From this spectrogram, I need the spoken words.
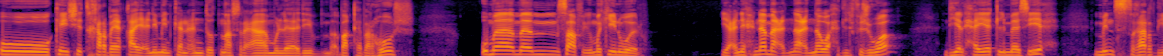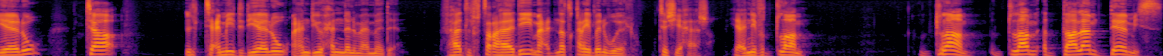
وكاين شي تخربيقة يعني من كان عنده 12 عام ولا هذه باقي برهوش وما ما صافي وما كاين والو. يعني حنا ما عندنا عندنا واحد الفجوة ديال حياة المسيح من الصغر ديالو حتى التعميد ديالو عند يوحنا المعمدان. في هذه الفترة هذه ما عندنا تقريبا والو حتى شي حاجة. يعني في الظلام الظلام الظلام الظلام الدامس.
